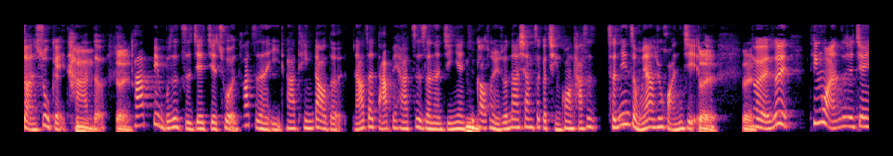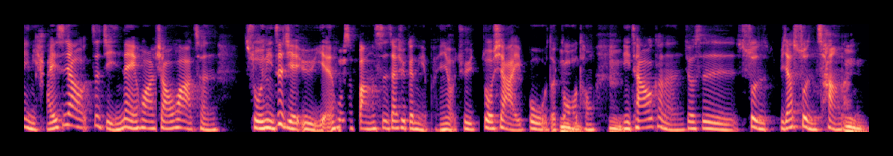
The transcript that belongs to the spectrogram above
转述给他的，嗯对，他并不是直接接触人，他只能以他听到的，然后再搭配他自身的经验去嗯。告诉你说，那像这个情况他是曾经怎么样去缓解的，对对。对，所以听完这些建议，你还是要自己内化、消化成属于你自己的语言或是方式，再去跟你的朋友去做下一步的沟通，嗯你才有可能就是顺比较顺畅啦。嗯，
